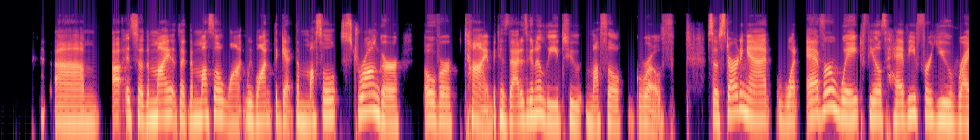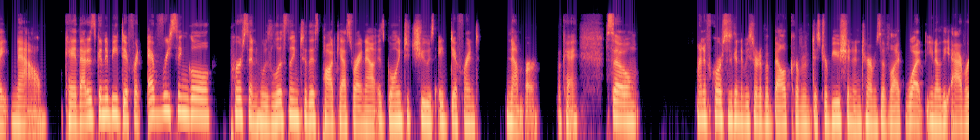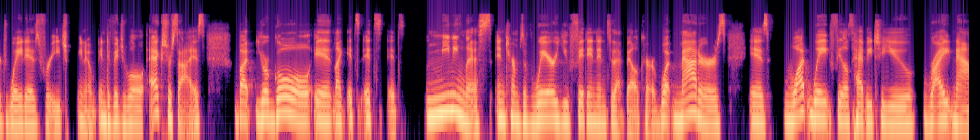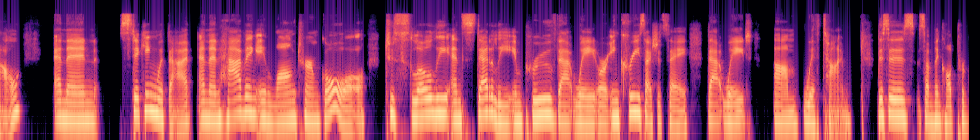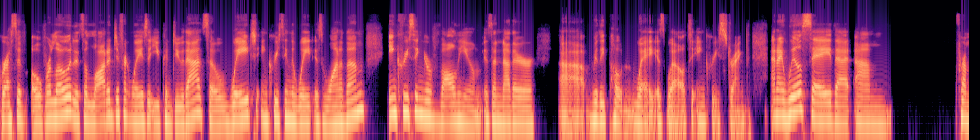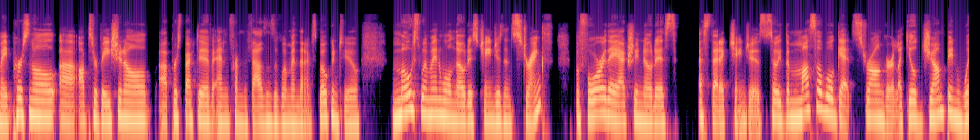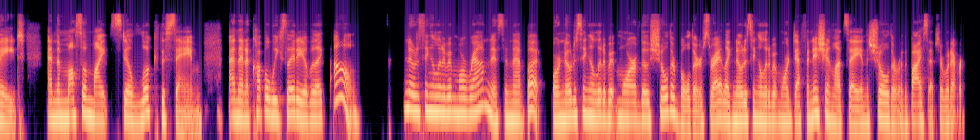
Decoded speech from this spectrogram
Um uh, so the my it's like the muscle want we want to get the muscle stronger over time because that is going to lead to muscle growth. So, starting at whatever weight feels heavy for you right now, okay, that is going to be different. Every single person who is listening to this podcast right now is going to choose a different number. Okay. So, and of course there's going to be sort of a bell curve of distribution in terms of like what you know the average weight is for each you know individual exercise but your goal is like it's it's it's meaningless in terms of where you fit in into that bell curve. What matters is what weight feels heavy to you right now and then sticking with that and then having a long term goal to slowly and steadily improve that weight or increase, I should say, that weight um, with time. This is something called progressive overload. There's a lot of different ways that you can do that. So, weight, increasing the weight is one of them. Increasing your volume is another uh, really potent way as well to increase strength. And I will say that um, from a personal uh, observational uh, perspective and from the thousands of women that I've spoken to, most women will notice changes in strength before they actually notice aesthetic changes. So the muscle will get stronger, like you'll jump in weight and the muscle might still look the same. And then a couple weeks later, you'll be like, oh, noticing a little bit more roundness in that butt or noticing a little bit more of those shoulder boulders, right? Like noticing a little bit more definition, let's say, in the shoulder or the biceps or whatever.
